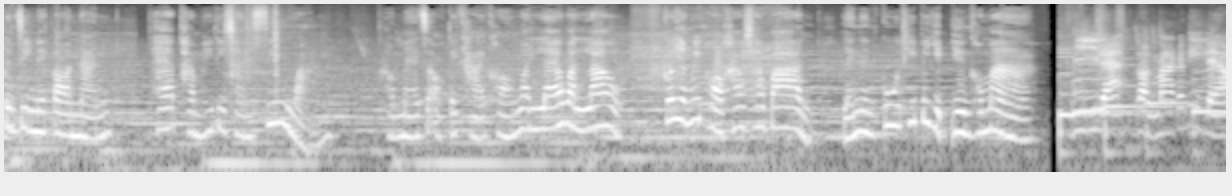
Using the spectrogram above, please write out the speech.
เป็นจริงในตอนนั้น แทบทำให้ดิฉันสิ้นหวัง เพราะแม้จะออกไปขายของวันแล้ววันเล่า ก็ยังไม่พอข้าวเช่าบ้าน และเงินกู้ที่ไปหยิบยืมเขามา ดีแล้วหล่อนมาก็ดีแล้ว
